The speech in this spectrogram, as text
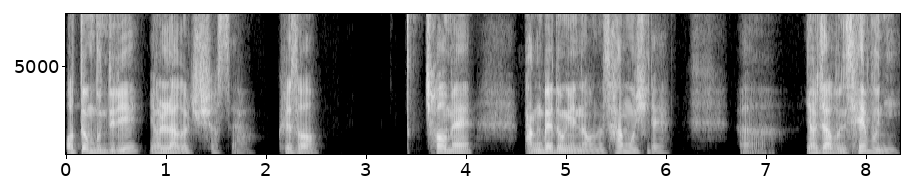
어떤 분들이 연락을 주셨어요. 그래서 처음에 방배동에 있는 어느 사무실에 어, 여자분 세 분이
